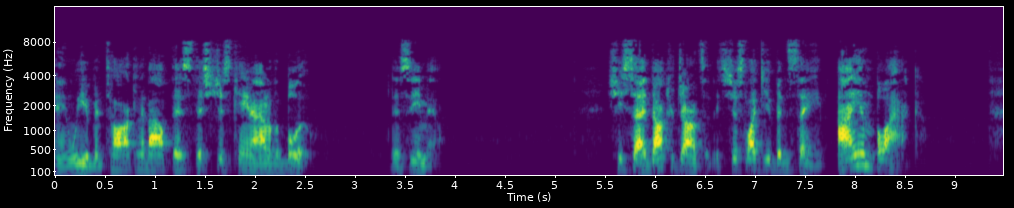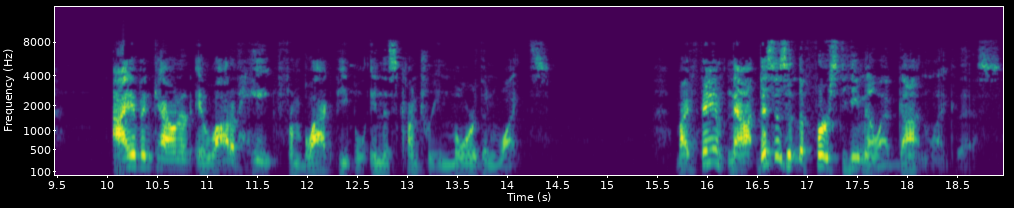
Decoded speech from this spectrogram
and we have been talking about this. This just came out of the blue. This email. She said, Dr. Johnson, it's just like you've been saying. I am black. I have encountered a lot of hate from black people in this country more than whites. My fam now this isn't the first email I've gotten like this.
